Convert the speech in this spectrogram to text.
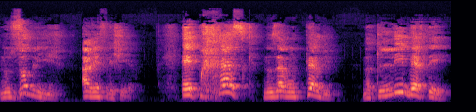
nous oblige à réfléchir. Et presque nous avons perdu notre liberté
